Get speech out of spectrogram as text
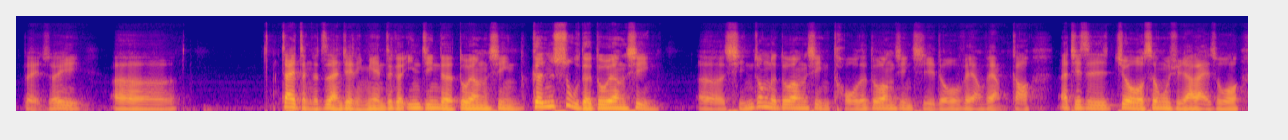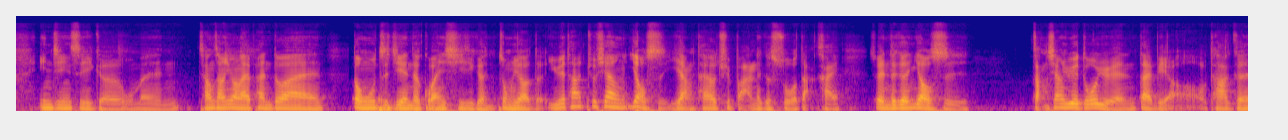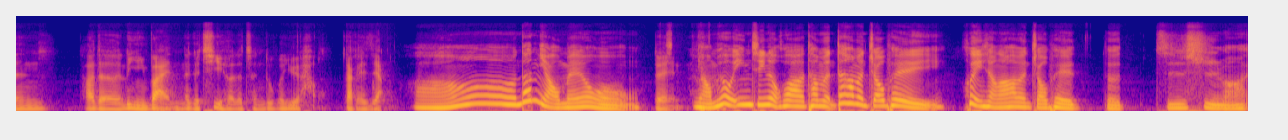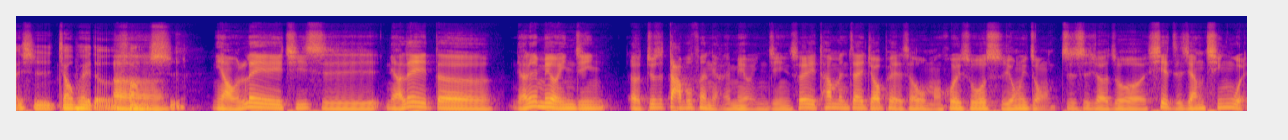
对，所以呃，在整个自然界里面，这个阴茎的多样性、根数的多样性、呃，形状的多样性、头的多样性，其实都非常非常高。那其实就生物学家来说，阴茎是一个我们常常用来判断。动物之间的关系一个很重要的，因为它就像钥匙一样，它要去把那个锁打开。所以那根钥匙长相越多元，代表它跟它的另一半那个契合的程度会越好，大概是这样。哦，那鸟没有对，鸟没有阴茎的话，它们但它们交配会影响到它们交配的姿势吗？还是交配的方式？呃、鸟类其实鸟类的鸟类没有阴茎，呃，就是大部分鸟类没有阴茎，所以他们在交配的时候，我们会说使用一种姿势叫做泄殖腔亲吻。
